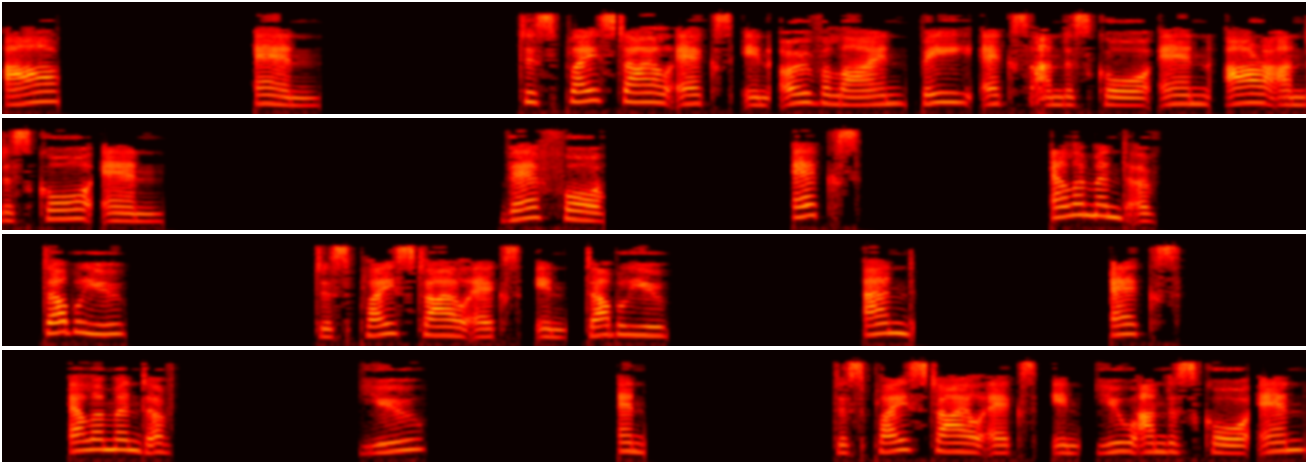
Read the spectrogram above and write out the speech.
r n display style x in overline b x underscore n r underscore n. Therefore, x element of w display style x in w and x element of u n display style x in u underscore n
